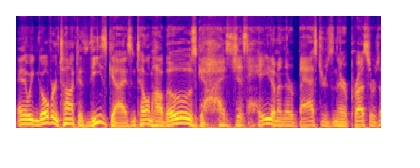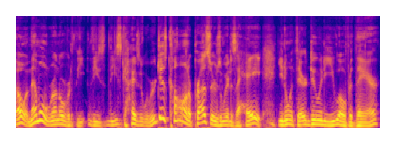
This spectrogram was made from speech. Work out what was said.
And then we can go over and talk to these guys and tell them how those guys just hate them and they're bastards and they're oppressors. Oh, and then we'll run over to the, these, these guys that we were just calling oppressors and we're going to say, hey, you know what they're doing to you over there?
